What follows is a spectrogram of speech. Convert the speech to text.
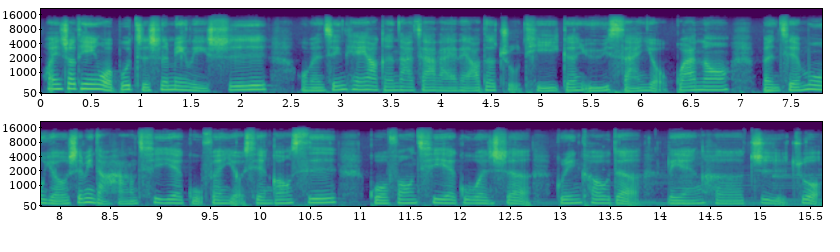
欢迎收听，我不只是命理师。我们今天要跟大家来聊的主题跟雨伞有关哦。本节目由生命导航企业股份有限公司、国风企业顾问社、Green Code 联合制作。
